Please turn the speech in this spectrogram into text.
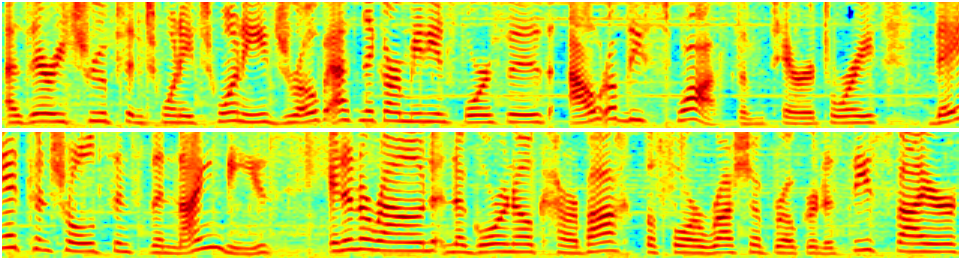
Azeri troops in 2020 drove ethnic Armenian forces out of the swaths of territory they had controlled since the 90s in and around Nagorno Karabakh before Russia brokered a ceasefire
